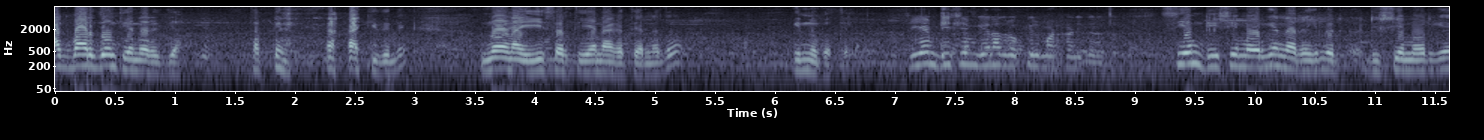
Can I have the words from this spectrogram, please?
ಆಗಬಾರ್ದು ಅಂತ ಏನಾರು ಇದೆಯಾ? ತಪ್ಪಿನ ಹಾಕಿದ್ದೀನಿ. ನೋಡೋಣ ಈ ಸರ್ತಿ ಏನಾಗುತ್ತೆ ಅನ್ನೋದು ಇನ್ನೂ ಗೊತ್ತಿಲ್ಲ. ಸಿ ಎಂ ಡಿ ಸಿ ಎಮ್ಗೆ ಏನಾದರೂ ಅಪೀಲ್ ಮಾಡ್ಕೊಂಡಿದ್ದಾರೆ C M D C M ಅವ್ರಿಗೆ ನಾನು ರೆಗ್ಯುಲರ್ ಡಿ ಸಿ ಎಂ ಅವ್ರಿಗೆ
